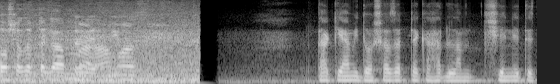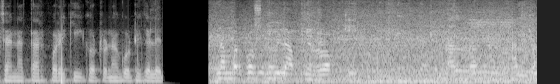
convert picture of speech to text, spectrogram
দশ হাজার টাকা আপনার তাকে আমি দশ হাজার টাকা হাতলাম সে নিতে চায় না তারপরে কি ঘটনা ঘটে গেলে? এক নম্বর প্রশ্ন হইল আপনার রব কে? আল্লাহ। আল্লাহ।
